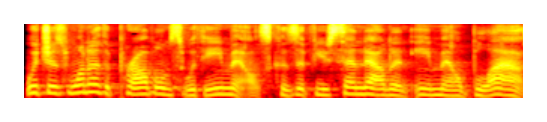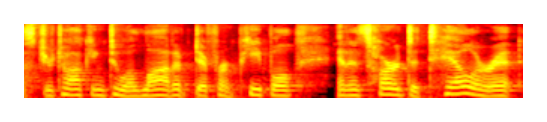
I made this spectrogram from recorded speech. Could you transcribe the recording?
which is one of the problems with emails. Because if you send out an email blast, you're talking to a lot of different people and it's hard to tailor it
